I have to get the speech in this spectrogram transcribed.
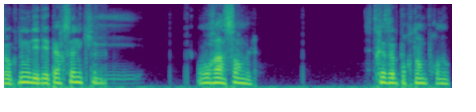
Donc nous, on est des personnes qui... On rassemble. C'est très important pour nous.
